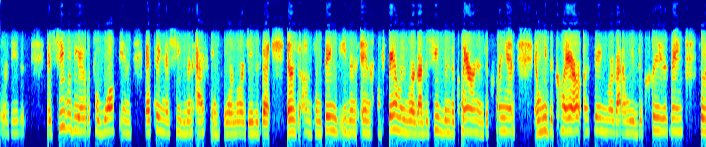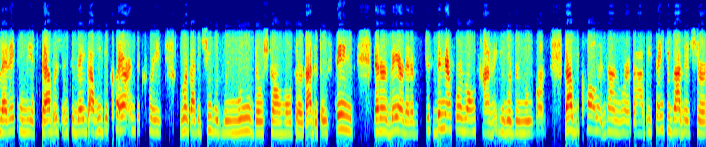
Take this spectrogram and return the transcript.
Lord Jesus, that she would be able to walk in that thing that she's been asking for, Lord Jesus, that there's um, some things even in her family, Lord God, that she's been declaring and decreeing, and we declare a thing, Lord God, and we decree a thing so that it can be established. And today, God, we declare and decree, Lord God, that you would remove those strongholds, Lord God, that those things that are there that have just been there for a long time, that you would remove them. God, we call it done, Lord God. We thank you, God, that your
